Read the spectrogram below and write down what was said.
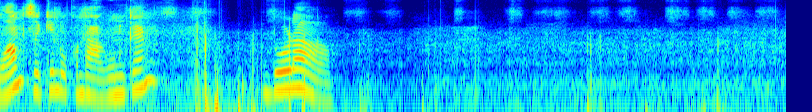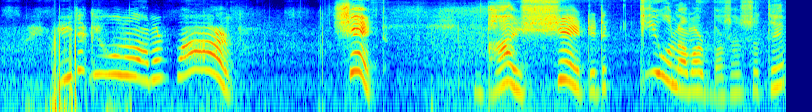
ওয়ান সেকেন্ড ওখানে আগুন কেন? দৌড়া। এইটা কি হলো? আমার পার্ক শেট ভাই শেট এটা কি হলো আমার বাসার সাথে?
